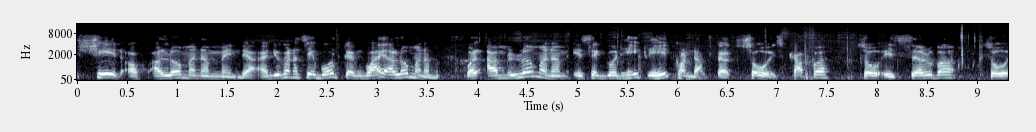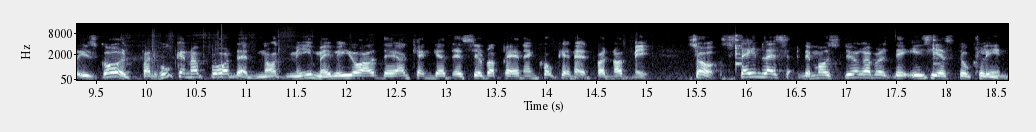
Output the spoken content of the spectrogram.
sheet of aluminum in there. And you're going to say, Wolfgang, why aluminum? Well, aluminum is a good heat, heat conductor. So is copper, so is silver, so it's gold. But who can afford that? Not me. Maybe you out there can get a silver pan and cook in it, but not me. So stainless, the most durable, the easiest to clean.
